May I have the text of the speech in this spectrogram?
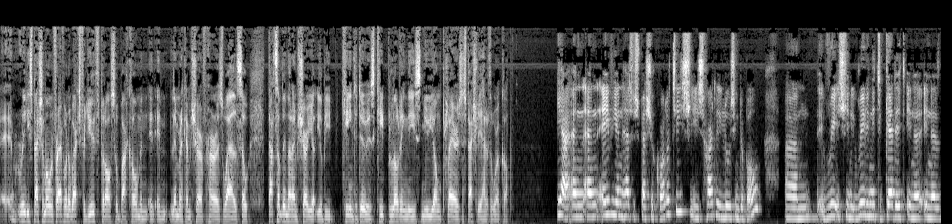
A uh, really special moment for everyone works for youth, but also back home in, in, in, Limerick, I'm sure for her as well. So that's something that I'm sure you'll, you'll be keen to do is keep blooding these new young players, especially ahead of the World Cup. Yeah, and and Aoibhinn has a special quality. She's hardly losing the ball. Um, re- she really need to get it in a in a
